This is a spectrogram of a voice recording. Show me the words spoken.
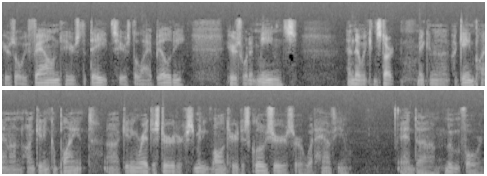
Here's what we found. Here's the dates. Here's the liability. Here's what it means. And then we can start making a, a game plan on, on getting compliant, uh, getting registered, or submitting voluntary disclosures, or what have you, and uh, moving forward.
